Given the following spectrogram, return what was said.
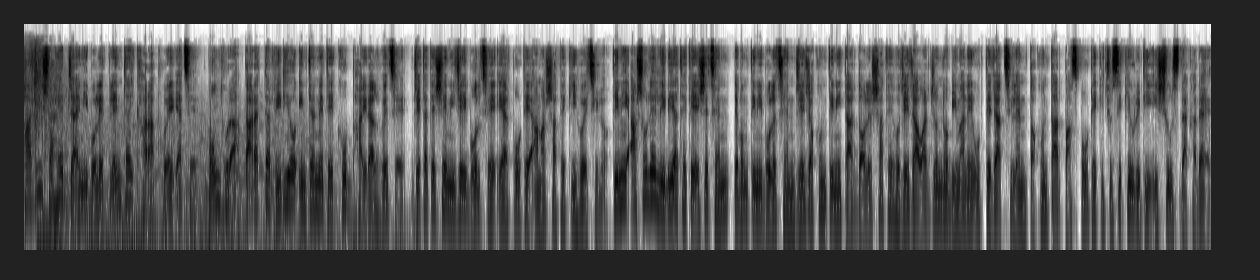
হাজি সাহেব যায়নি বলে প্লেনটাই খারাপ হয়ে গেছে। বন্ধুরা, তার একটা ভিডিও ইন্টারনেটে খুব ভাইরাল হয়েছে, যেটাতে সে নিজেই বলছে এয়ারপোর্টে আমার সাথে কি হয়েছিল। তিনি আসলে লিবিয়া থেকে এসেছেন এবং তিনি বলেছেন যে যখন তিনি তার দলের সাথে হজে যাওয়ার জন্য বিমানে উঠতে যাচ্ছিলেন, তখন তার পাসপোর্টে কিছু সিকিউরিটি ইস্যুস দেখা দেয়,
